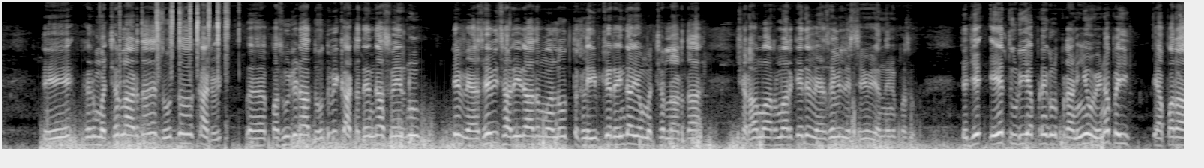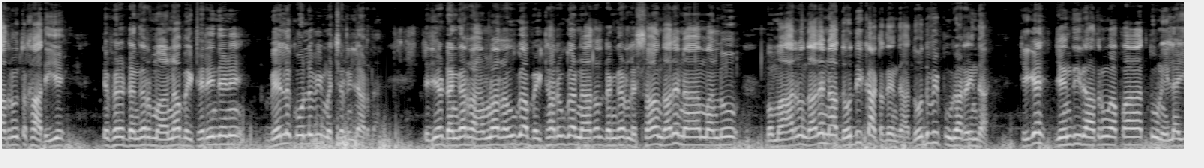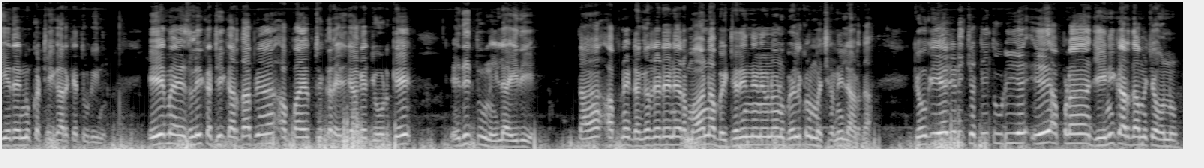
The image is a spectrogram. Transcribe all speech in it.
ਤੇ ਫਿਰ ਮੱਛਰ ਲੜਦਾ ਤੇ ਦੁੱਧ ਘੱਟ ਵੀ- ਪਸ਼ੂ ਜਿਹੜਾ ਦੁੱਧ ਵੀ ਘੱਟ ਦਿੰਦਾ ਸਵੇਰ ਨੂੰ। ਤੇ ਵੈਸੇ ਵੀ ਸਾਰੀ ਰਾਤ ਮੰਨ ਲਓ ਤਕਲੀਫ 'ਚ ਰਹਿੰਦਾ ਜੋ ਮੱਛਰ ਲੜਦਾ, ਛੜਾ ਮਾਰ ਮਾਰ ਕੇ ਤੇ ਵੈਸੇ ਵੀ ਲਿੱਸੇ ਹੋ ਜਾਂਦੇ ਨੇ ਪਸ਼ੂ। ਤੇ ਜੇ ਇਹ ਤੂੜੀ ਆਪਣੇ ਕੋਲ ਪੁਰਾਣੀ ਹੋਵੇ ਨਾ ਪਈ ਤੇ ਆਪਾਂ ਰਾਤ ਨੂੰ ਧਖਾ ਦਈਏ ਤੇ ਫਿਰ ਡੰਗਰ ਮਾਨ ਨਾਲ ਬੈਠੇ ਰਹਿੰਦੇ ਨੇ, ਬਿਲਕੁਲ ਵੀ ਮੱਛਰ ਨਹੀਂ ਲੜਦਾ। ਤੇ ਜੇ ਡੰਗਰ ਆਰਾਮ ਨਾਲ ਰਹੂਗਾ, ਬੈਠਾ ਰਹੂਗਾ, ਨਾ ਤਾਂ ਡੰਗਰ ਲਿੱਸਾ ਹੁੰਦਾ ਤੇ ਨਾ ਮੰਨ ਲਓ ਬਿਮਾਰ ਹੁੰਦਾ ਤੇ ਨਾ ਦੁੱਧ ਹੀ ਘੱਟ ਦਿੰਦਾ, ਦੁੱਧ ਵੀ ਪੂਰਾ ਰਹਿੰਦਾ, ਠੀਕ ਹੈ? ਜਿੰਦੀ ਰਾਤ ਨੂੰ ਆਪਾਂ ਧੂਣੀ ਲਾਈਏ ਤੇ ਇਹਨੂੰ ਇਕੱਠੀ ਕਰਕੇ ਤੂੜੀ ਨੂੰ। ਇਹ ਮੈਂ ਇਸ ਲਈ ਇਕੱਠੀ ਕਰਦਾ ਪਿਆ, ਆਪਾਂ ਉੱਥੇ ਘਰੇ ਜਾ ਕੇ ਜੋੜ ਕੇ ਇਹਦੀ ਧੂਣੀ ਲਾਈ ਦੀ। ਤਾਂ ਆਪਣੇ ਡੰਗਰ ਜਿਹੜੇ ਨੇ ਰਮਾਨ ਨਾਲ ਬੈਠੇ ਰਹਿੰਦੇ ਨੇ, ਉਹਨਾਂ ਨੂੰ ਬਿਲਕੁਲ ਮੱਛਰ ਨਹੀਂ ਲੜਦਾ। ਕਿਉਂਕਿ ਇਹ ਜਿਹੜੀ ਚਿੱਟੀ ਤੂੜੀ ਹੈ, ਇਹ ਆਪਣਾ ਜੀ ਨਹੀਂ ਕਰਦਾ ਮਚਾਉਣ ਨੂੰ।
